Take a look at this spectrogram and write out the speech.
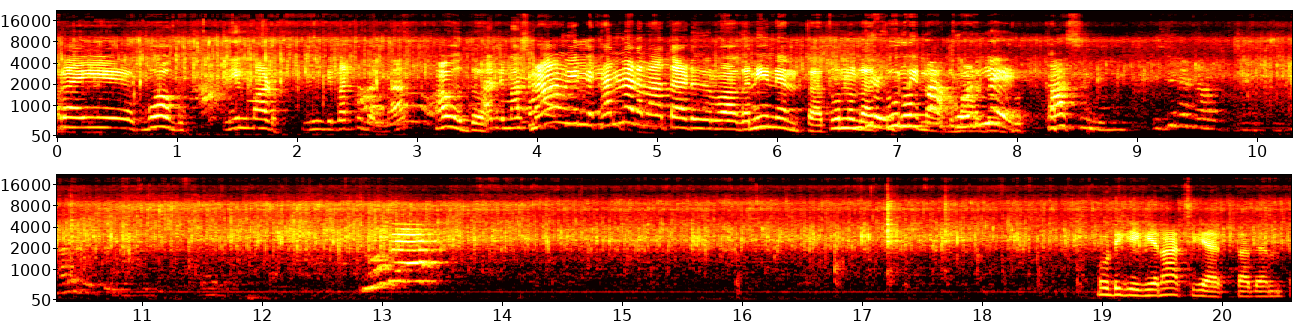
ಫ್ರೈ ಬೋಗು ನೀನು ಮಾಡು. ನಿಮಗೆ ಬರ್ತದಲ್ಲ? ಹೌದು. ನಾವು ಇಲ್ಲಿ ಕನ್ನಡ ಮಾತಾಡಿರುವಾಗ ನೀನೆಂತ? ಕಾಸು ಹುಡುಗಿಗೆ ನಾಚಿಕೆ ಆಗ್ತದೆ ಅಂತ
